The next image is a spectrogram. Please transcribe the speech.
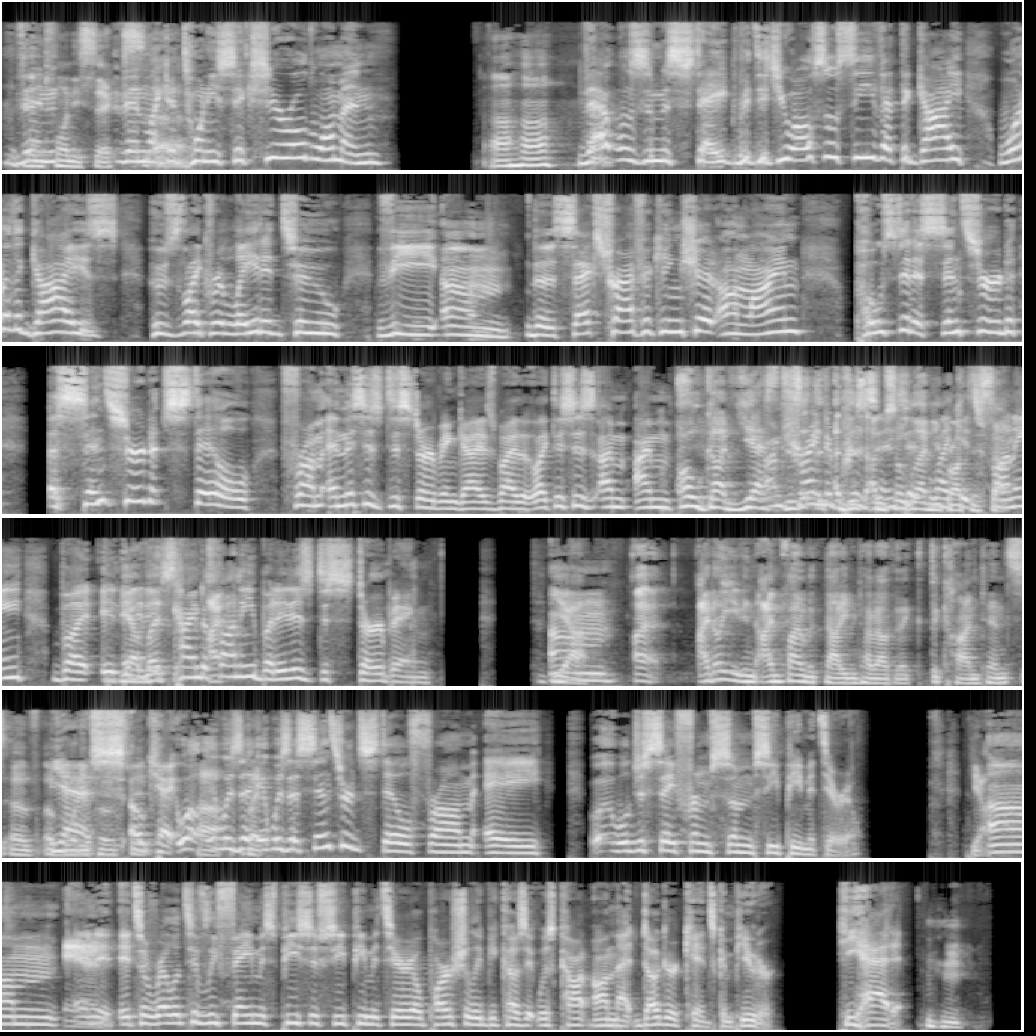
Than than 26. than like a twenty-six-year-old woman. Uh huh. That was a mistake. But did you also see that the guy, one of the guys who's like related to the um the sex trafficking shit online, posted a censored a censored still from and this is disturbing guys by the like this is i'm i'm Oh, God, yes. I'm This is- trying to uh, this- present I'm so glad it you like brought it's this up. funny, but it, Yeah, it is kind of funny, but it is disturbing. Yeah. Um, I, I don't even, I'm fine with not even talking about like the contents of, of what yes. Okay. Well, Uh, it was a, but- it was a censored still from a we'll just say from some CP material. Yeah. Um, and, And- it, it's a relatively famous piece of CP material, partially because it was caught on that Duggar kid's computer. He had it, Mhm.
